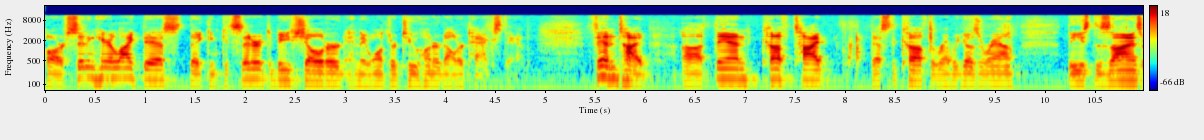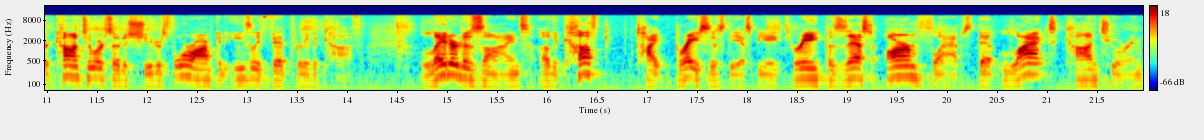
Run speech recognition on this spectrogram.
are sitting here like this, they can consider it to be shouldered and they want their $200 tax stamp. Fin type, uh, thin, cuff type, that's the cuff, the rubber goes around. These designs are contoured so the shooter's forearm can easily fit through the cuff. Later designs of the cuff type braces, the SBA 3, possessed arm flaps that lacked contouring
